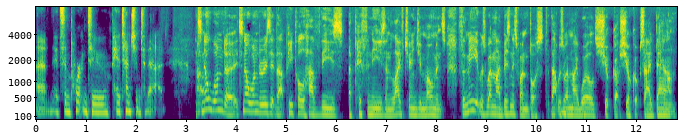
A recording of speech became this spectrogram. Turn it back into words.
um, it's important to pay attention to that. It's no wonder. It's no wonder, is it, that people have these epiphanies and life changing moments. For me, it was when my business went bust. That was when my world shook, got shook upside down.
